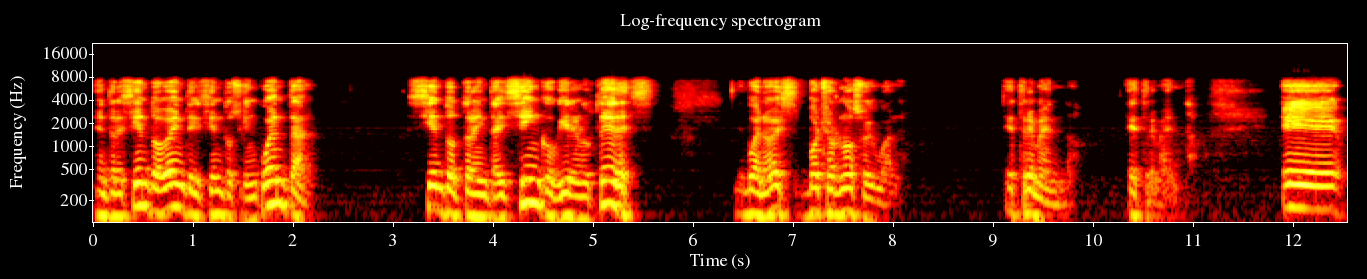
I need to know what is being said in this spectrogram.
entre 120 y 150, 135 quieren ustedes. Bueno, es bochornoso igual. Es tremendo, es tremendo. Eh,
